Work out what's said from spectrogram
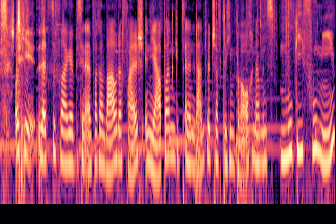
okay, letzte Frage, ein bisschen einfacher. Wahr oder falsch? In Japan gibt es einen landwirtschaftlichen Brauch namens Mugifumi.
